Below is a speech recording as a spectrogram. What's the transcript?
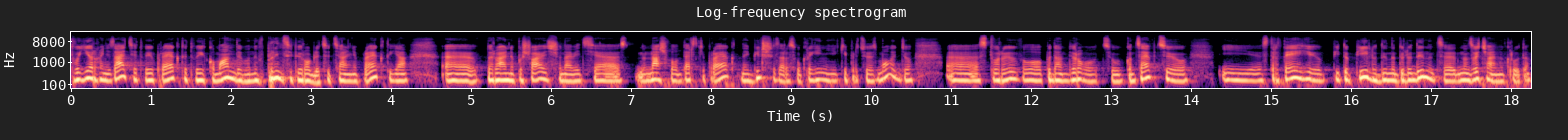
твої організації, твої проекти, твої команди вони в принципі роблять соціальні проекти. Я е, реально пишаюсь, що навіть е, наш волонтерський проект найбільший зараз в Україні, який працює з молоддю, е, створило педанбюро цю концепцію і стратегію P2P, людина до людини. Це надзвичайно круто.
